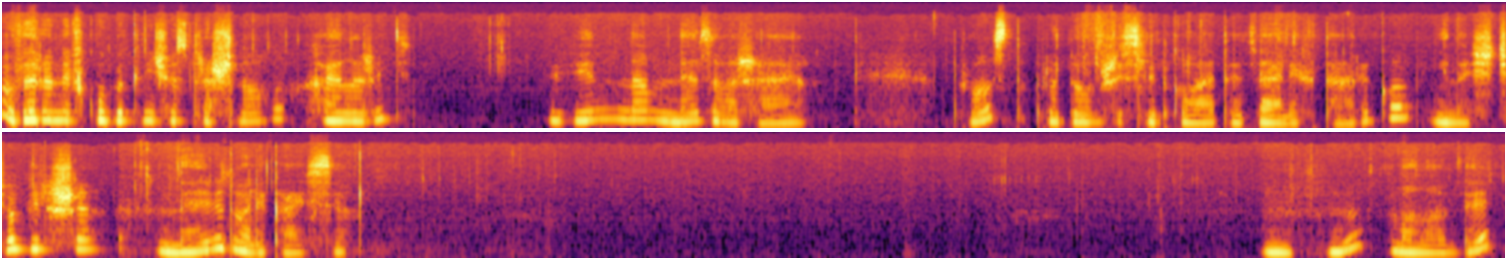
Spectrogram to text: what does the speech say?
Виронив кубик, нічого страшного, хай лежить. Він нам не заважає. Просто продовжуй слідкувати за ліхтариком, ні на що більше не відволікайся. Угу, молодець.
